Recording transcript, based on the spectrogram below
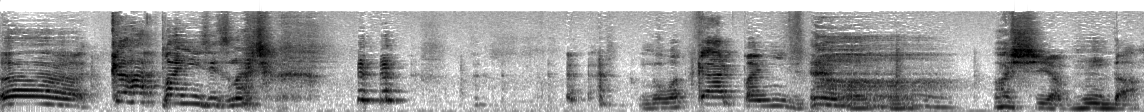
А, как понизить значимость? Ну вот как понизить? Вообще, да.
